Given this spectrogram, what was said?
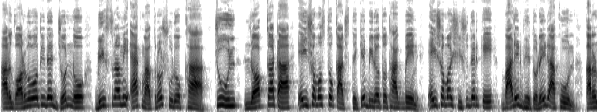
আর গর্ভবতীদের জন্য বিশ্রামই একমাত্র সুরক্ষা। চুল, নখ কাটা, এই সমস্ত কাজ থেকে বিরত থাকবেন। এই সময় শিশুদেরকে বাড়ির ভেতরেই রাখুন, কারণ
